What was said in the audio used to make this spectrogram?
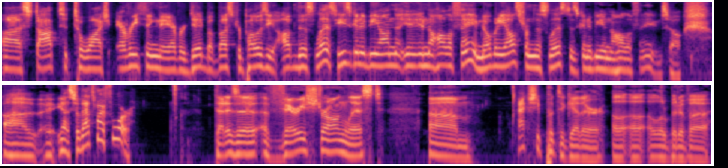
Uh, stopped to watch everything they ever did, but Buster Posey of this list, he's going to be on the in, in, the Hall of Fame. Nobody else from this list is going to be in the Hall of Fame. So, uh, yeah, so that's my four. That is a, a very strong list. Um, actually put together a, a, a little bit of a,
